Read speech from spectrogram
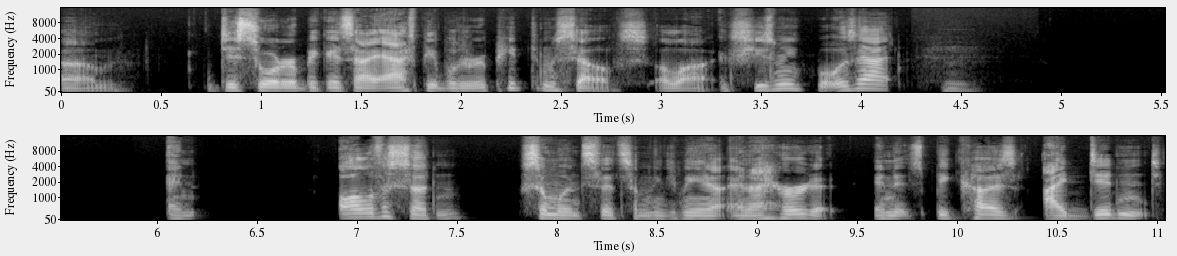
um, disorder because i ask people to repeat themselves a lot. Excuse me what was that? And all of a sudden, someone said something to me and I heard it. And it's because I didn't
